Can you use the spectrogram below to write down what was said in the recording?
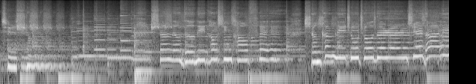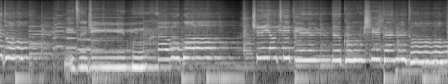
减少？善良的你掏心掏肺，想看你出丑的人却太多，你自己不好过，要替别人的故事感动。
